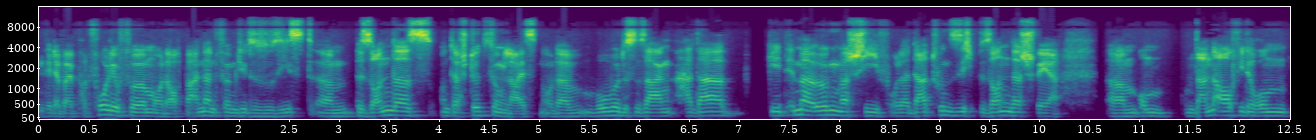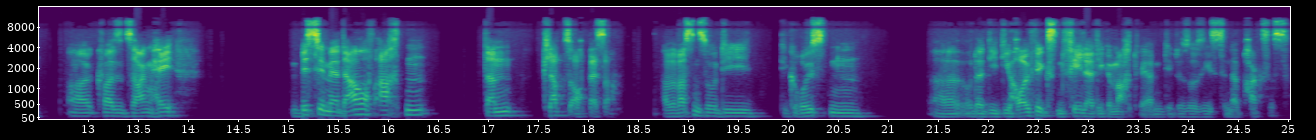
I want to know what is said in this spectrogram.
entweder bei Portfoliofirmen oder auch bei anderen Firmen, die du so siehst, ähm, besonders Unterstützung leisten? Oder wo würdest du sagen, ah, da geht immer irgendwas schief oder da tun sie sich besonders schwer, ähm, um, um dann auch wiederum äh, quasi zu sagen, hey, ein bisschen mehr darauf achten, dann klappt es auch besser. Also was sind so die, die größten äh, oder die, die häufigsten Fehler, die gemacht werden, die du so siehst in der Praxis?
